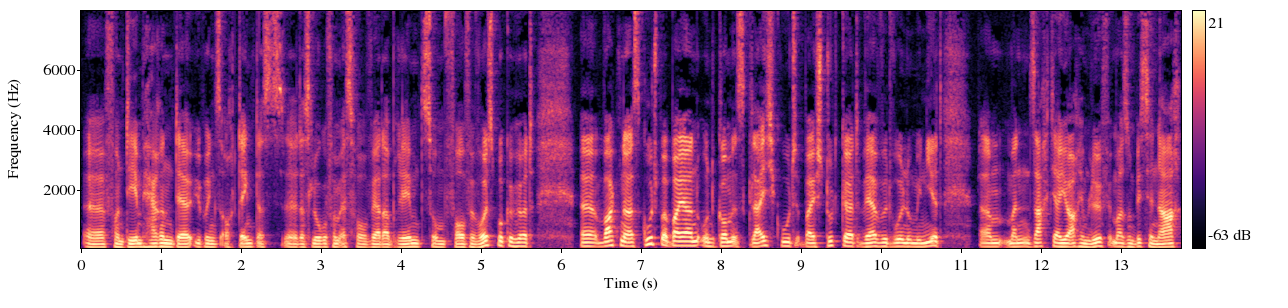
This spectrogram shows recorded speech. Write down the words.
äh, von dem Herren, der übrigens auch denkt, dass äh, das Logo vom SV Werder Bremen zum VfL Wolfsburg gehört. Äh, Wagner ist gut bei Bayern und Gomm ist gleich gut bei Stuttgart. Wer wird wohl nominiert? Ähm, man sagt ja Joachim Löw immer so ein bisschen nach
